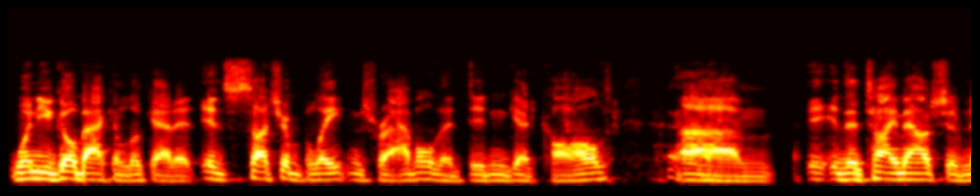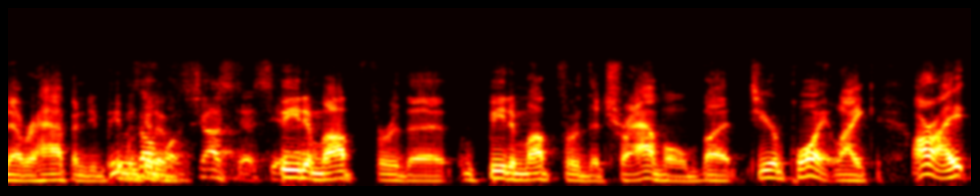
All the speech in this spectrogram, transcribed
when you go back and look at it, it's such a blatant travel that didn't get called. Um, it- the timeout should have never happened. People could have justice. Yeah. beat him up for the beat him up for the travel. But to your point, like, all right,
